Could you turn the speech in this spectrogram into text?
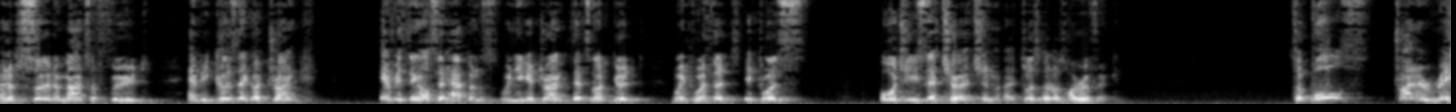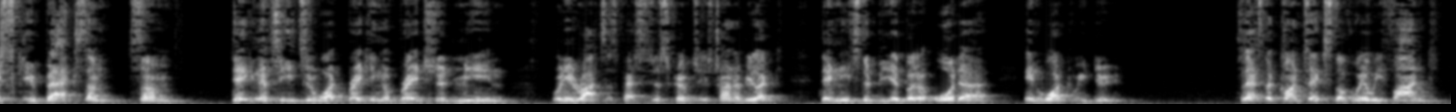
an absurd amount of food. And because they got drunk, everything else that happens when you get drunk that's not good went with it. It was orgies at church, and it was it was horrific. So Paul's trying to rescue back some some dignity to what breaking of bread should mean when he writes this passage of scripture. He's trying to be like there needs to be a bit of order in what we do. So that's the context of where we find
